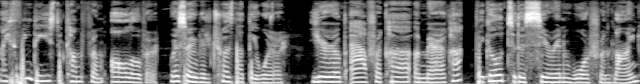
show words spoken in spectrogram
I think they used to come from all over, wheresoever it trust that they were. Europe, Africa, America. They go to the Syrian war front line,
